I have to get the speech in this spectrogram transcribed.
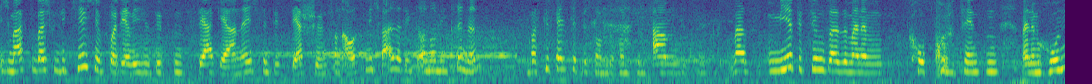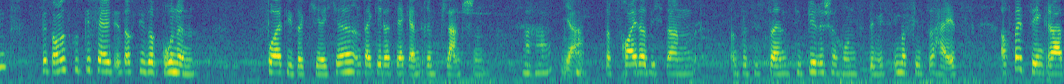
Ich mag zum Beispiel die Kirche, vor der wir hier sitzen, sehr gerne. Ich finde die sehr schön von außen. Ich war allerdings auch noch nie drinnen. Was gefällt dir besonders am 15. Ähm, Bezirk? Was mir bzw. meinem Co-Produzenten, meinem Hund besonders gut gefällt, ist auch dieser Brunnen vor dieser Kirche. Und da geht er sehr gern drin planschen. Aha. Ja, da freut er sich dann. Und das ist so ein sibirischer Hund, dem ist immer viel zu heiß. Auch bei 10 Grad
